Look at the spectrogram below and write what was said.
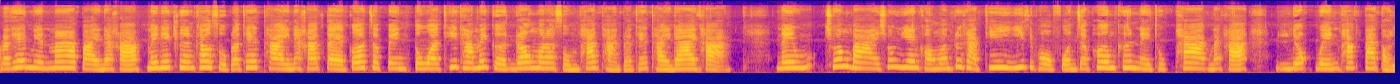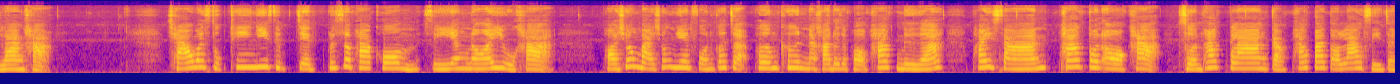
ประเทศเมียนมาไปนะคะ ไม่ได้เคลื่อนเข้าสู่ประเทศไทยนะคะ แต่ก็จะเป็นตัวที่ทำให้เกิดร่องมรสุมพาดผ่านประเทศไทยได้ค่ะ ในช่วงบ่ายช่วงเย็นของวันพฤหัสที่ 26 ฝนจะเพิ่มขึ้นในทุกภาคนะคะ ยกเว้นภาคใต้ตอนล่างค่ะ เช้าวันศุกร์ที่ 27 พฤษภาคม สียังน้อยอยู่ค่ะ พอช่วงบ่ายช่วงเย็นฝนก็จะเพิ่มขึ้นนะคะ โดยเฉพาะภาคเหนือ ภาคอีสาน ภาคตอนออกค่ะ ส่วนภาคกลางกับภาคใต้ตอนล่างสีจะ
